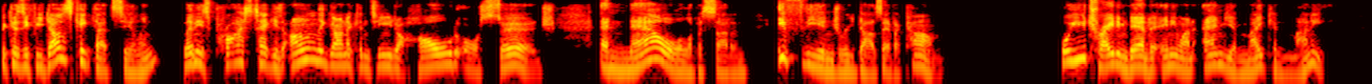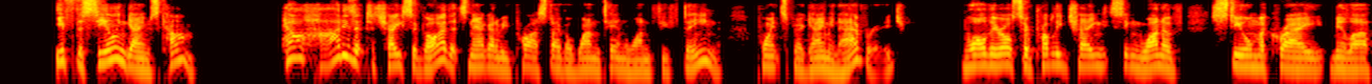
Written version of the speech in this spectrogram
because if he does keep that ceiling, then his price tag is only going to continue to hold or surge. And now all of a sudden, if the injury does ever come, well, you trade him down to anyone and you're making money. If the ceiling games come, how hard is it to chase a guy that's now going to be priced over 110, 115 points per game in average, while they're also probably chasing one of Steele, Macrae, Miller,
